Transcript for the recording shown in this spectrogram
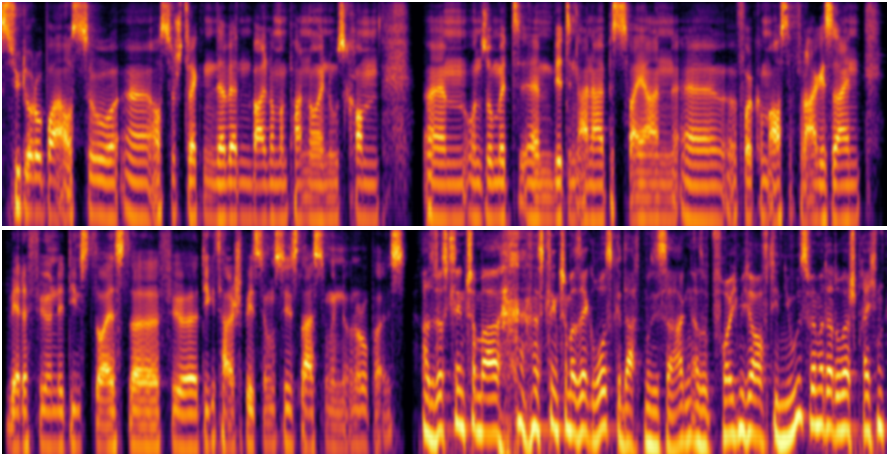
Südeuropa auszu, äh, auszustrecken. Da werden bald noch ein paar neue News kommen. Ähm, und somit ähm, wird in eineinhalb bis zwei Jahren äh, vollkommen außer Frage sein, wer der führende Dienstleister für digitale Speditionsdienstleistungen in Europa ist. Also das klingt schon mal, das klingt schon mal sehr groß gedacht, muss ich sagen. Also freue ich mich auch auf die News, wenn wir darüber sprechen.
